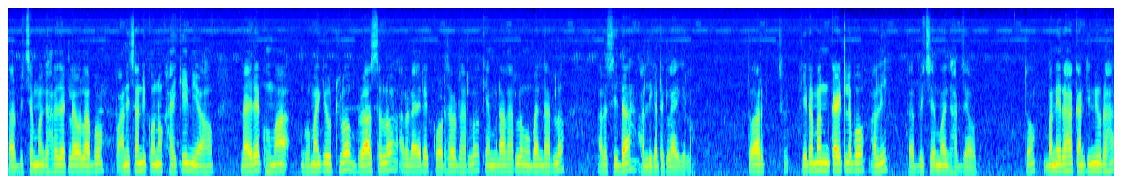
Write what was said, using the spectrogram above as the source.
तार पीछे मैं घर जाके ओलाबो पानी सानी कोनो खाई के नहीं आहो। डायरेक्ट घुमा घुमा के उठलो ब्रश हलो और डायरेक्ट कोर्ड सर्ट धरलो कैमरा धरलो मोबाइल धरलो और सीधा आली काटे लाइ गलो। तो और केटामान काट लेबो आली, तार पीछे मैं घर जाओ। तो बने रहा कंटिन्यू रहा।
